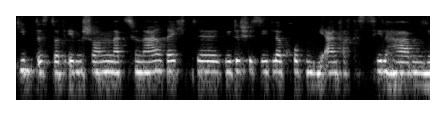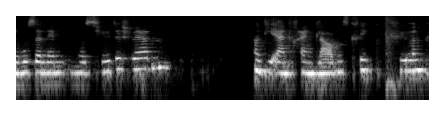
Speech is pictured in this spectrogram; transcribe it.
gibt es dort eben schon nationalrechte jüdische Siedlergruppen, die einfach das Ziel haben, Jerusalem muss jüdisch werden und die einfach einen Glaubenskrieg führen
